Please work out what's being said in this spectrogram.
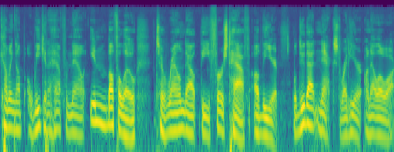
coming up a week and a half from now in Buffalo to round out the first half of the year. We'll do that next, right here on LOR.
